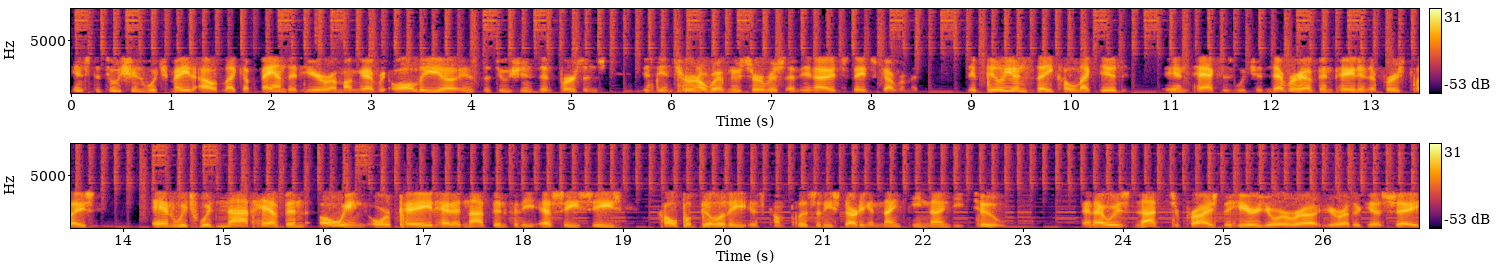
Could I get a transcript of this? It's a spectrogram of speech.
institution which made out like a bandit here among every all the uh, institutions and persons is the Internal Revenue Service and the United States government. The billions they collected in taxes which should never have been paid in the first place and which would not have been owing or paid had it not been for the SEC's culpability, its complicity starting in 1992. And I was not surprised to hear your uh, your other guest say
